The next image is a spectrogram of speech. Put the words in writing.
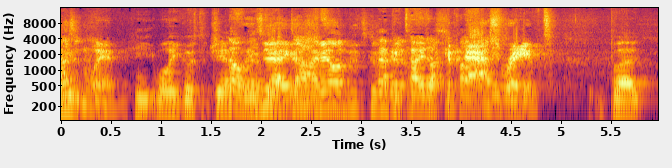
he doesn't win. He well, he goes to jail. No, for he's it. Yeah, he die goes to jail from and he's gonna get hepatitis fucking ass raped. but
